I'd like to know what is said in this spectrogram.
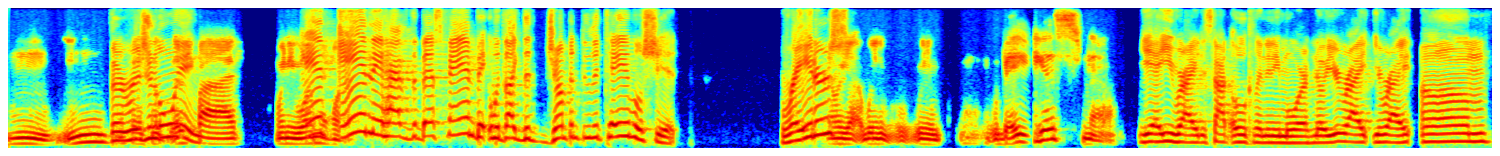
Mm, mm, the original wing. Five. When he won and, and they have the best fan base with like the jumping through the table shit. Raiders. Oh yeah, we we Vegas. No. Yeah, you're right. It's not Oakland anymore. No, you're right. You're right. Um,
